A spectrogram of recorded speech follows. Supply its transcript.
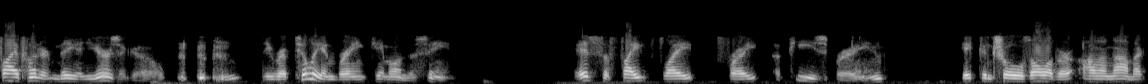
500 million years ago, the reptilian brain came on the scene. It's the fight, flight, fright, appease brain. It controls all of our autonomic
